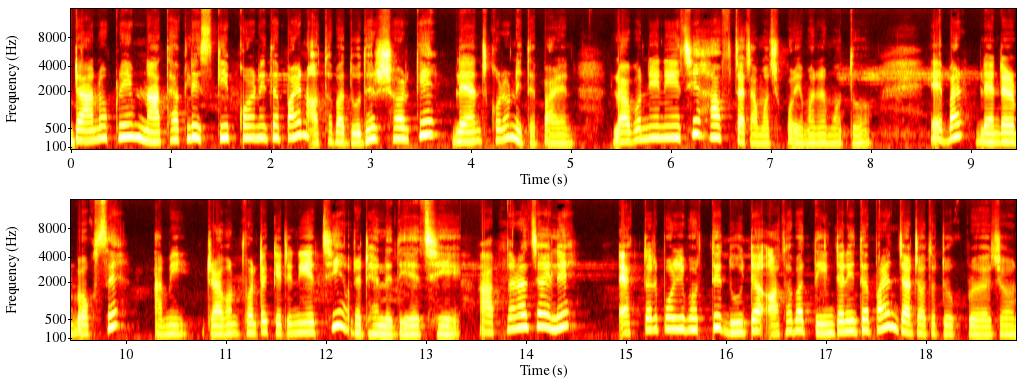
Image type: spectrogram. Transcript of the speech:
ডানো ক্রিম না থাকলে স্কিপ করে নিতে পারেন অথবা দুধের স্বরকে ব্ল্যান্ড করেও নিতে পারেন। লবণ নিয়ে নিয়েছি হাফ চা চামচ পরিমাণের মতো। এবার ব্লেন্ডার বক্সে আমি ড্রাগন ফলটা কেটে নিয়েছি, ওটা ঢেলে দিয়েছি। আপনারা চাইলে একটার পরিবর্তে দুইটা অথবা তিনটা নিতে পারেন, যার যতটুকু প্রয়োজন।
